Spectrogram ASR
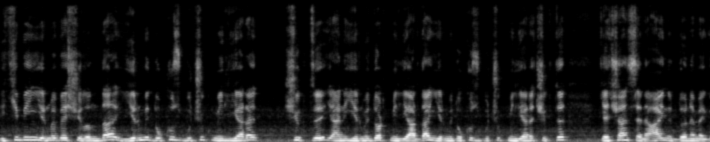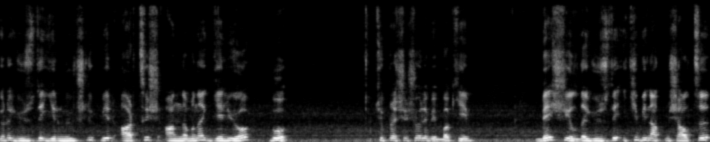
2025 yılında 29,5 milyara çıktı. Yani 24 milyardan 29,5 milyara çıktı. Geçen sene aynı döneme göre %23'lük bir artış anlamına geliyor bu. Tüpraş'a şöyle bir bakayım. 5 yılda %2066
